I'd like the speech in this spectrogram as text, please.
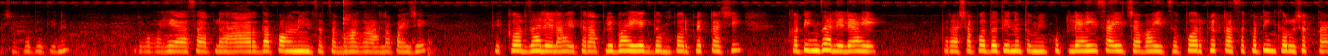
अशा पद्धतीने. तर बघा हे असा आपला हा अर्धा पाऊण इंचाचा भाग आला पाहिजे. ते कट झालेलं आहे तर आपली भाई एकदम परफेक्ट अशी कटिंग झालेली आहे. तर अशा पद्धतीनं तुम्ही कुठल्याही साईजच्या भाईचं परफेक्ट असं कटिंग करू शकता.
